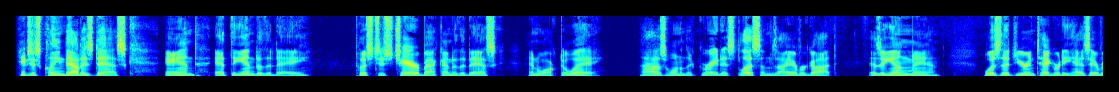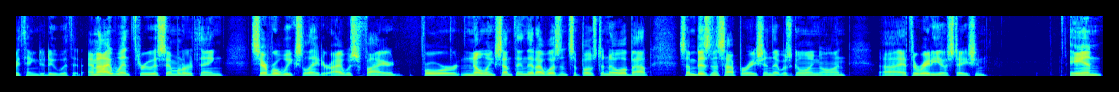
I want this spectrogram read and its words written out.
He just cleaned out his desk, and at the end of the day, pushed his chair back under the desk and walked away. That was one of the greatest lessons I ever got as a young man was that your integrity has everything to do with it. And I went through a similar thing several weeks later. I was fired for knowing something that I wasn't supposed to know about some business operation that was going on uh, at the radio station. And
